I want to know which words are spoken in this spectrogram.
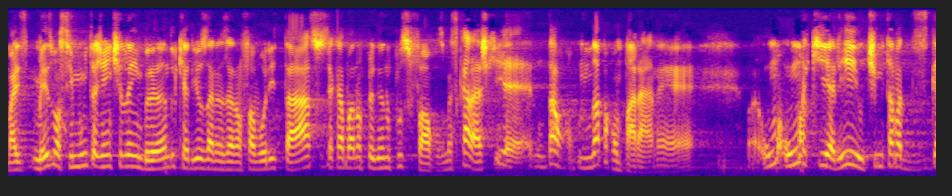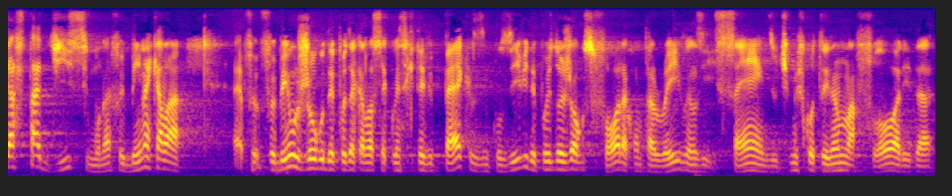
Mas mesmo assim, muita gente lembrando que ali os Lions eram favoritaços e acabaram perdendo para os Falcons. Mas, cara, acho que é, não dá, não dá para comparar, né? Uma, uma que ali o time estava desgastadíssimo, né? Foi bem naquela é, foi, foi, bem o jogo depois daquela sequência que teve Packers, inclusive, depois dois jogos fora contra Ravens e Saints, o time ficou treinando na Flórida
